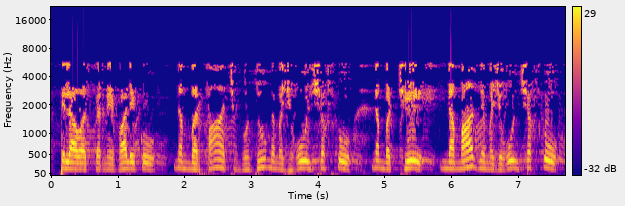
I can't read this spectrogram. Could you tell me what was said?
تلاوت کرنے والے کو. نمبر پانچ، وضو میں مشغول شخص کو. نمبر چھ، نماز میں مشغول شخص کو.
